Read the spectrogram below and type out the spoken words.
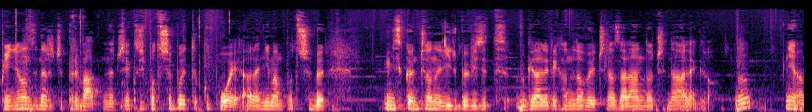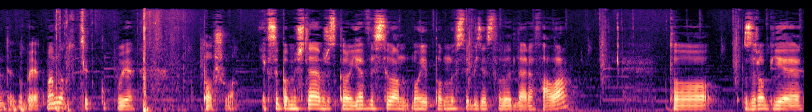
pieniądze na rzeczy prywatne. Znaczy, jak ktoś potrzebuje, to kupuję, ale nie mam potrzeby nieskończonej liczby wizyt w galerii handlowej, czy na Zalando, czy na Allegro. No, nie mam tego, bo jak mam, no to cyk kupuję, poszło. Jak sobie pomyślałem, że skoro ja wysyłam moje pomysły biznesowe dla Rafała, to zrobię,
